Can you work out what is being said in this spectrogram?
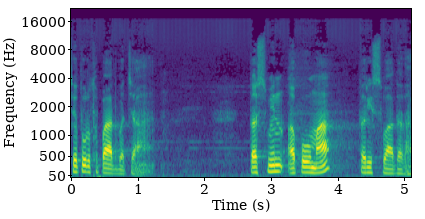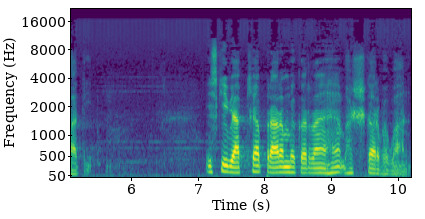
चतुर्थ पाद बचा है। तस्मिन अपोमा तरिस्वादधाती। इसकी व्याख्या प्रारंभ कर रहे हैं भाष्कर भगवान।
